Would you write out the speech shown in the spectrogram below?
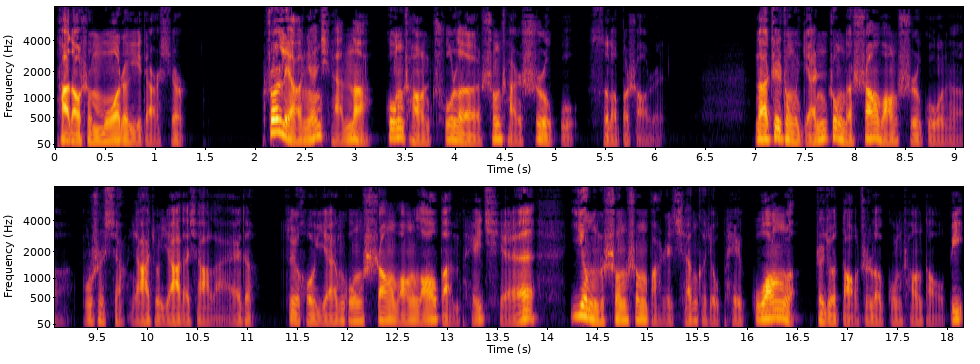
他倒是摸着一点信儿，说两年前呢，工厂出了生产事故，死了不少人。那这种严重的伤亡事故呢，不是想压就压得下来的。最后员工伤亡，老板赔钱，硬生生把这钱可就赔光了，这就导致了工厂倒闭。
